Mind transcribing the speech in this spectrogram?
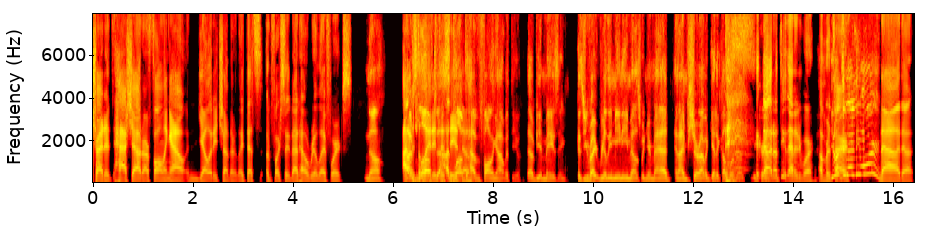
Try to hash out our falling out and yell at each other. Like that's unfortunately not how real life works. No. I was I'd delighted to, to, I'd love it. to have a falling out with you. That would be amazing. Because you write really mean emails when you're mad, and I'm sure I would get a couple of those. It'd be great. no, I don't do that anymore. I'm retired. you don't do that anymore? No, I don't.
